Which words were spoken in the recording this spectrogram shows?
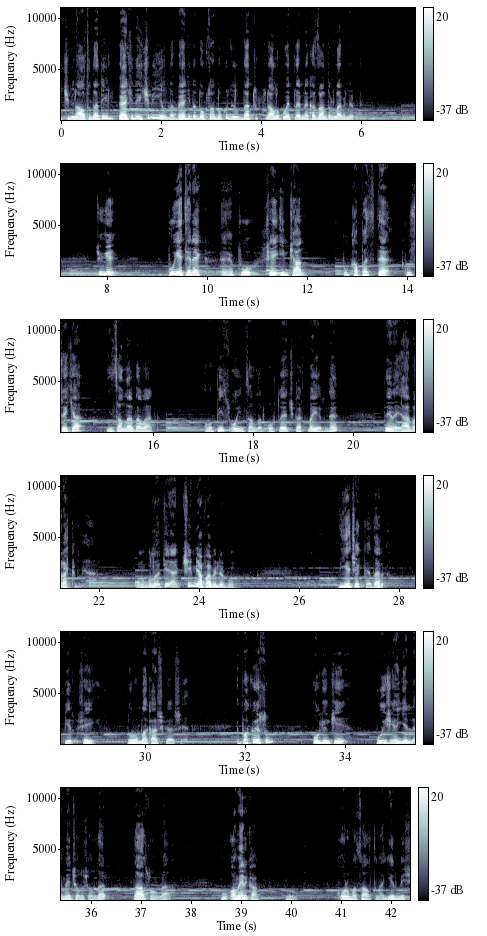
2006'da değil, belki de 2000 yılında, belki de 99 yılında Türk Silahlı Kuvvetlerine kazandırılabilirdi. Çünkü bu yetenek, e, bu şey imkan, bu kapasite, bu zeka insanlarda vardı. Ama biz o insanları ortaya çıkartma yerine değil mi ya bırakın ya. Bunu, bunu kim yapabilir bunu? Diyecek kadar bir şey durumla karşı karşıya. E bakıyorsun o günkü bu işi engellemeye çalışanlar daha sonra bu Amerikan koruması altına girmiş.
